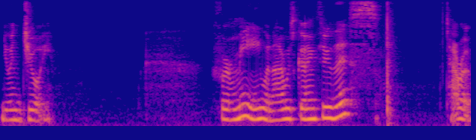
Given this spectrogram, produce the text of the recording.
you enjoy. For me, when I was going through this, tarot.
